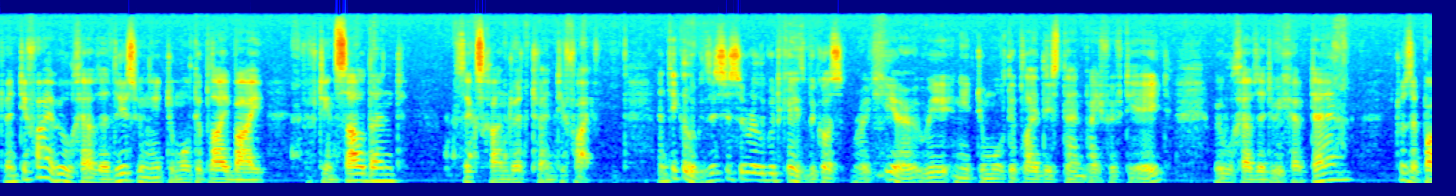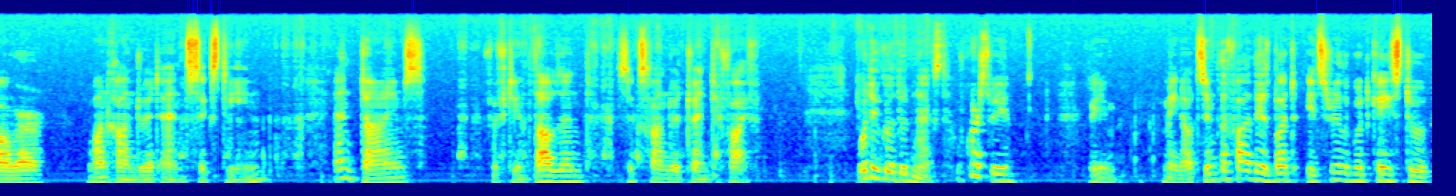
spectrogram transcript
25, we will have that this we need to multiply by 15,625. And take a look, this is a really good case because right here we need to multiply this 10 by 58. We will have that we have 10 to the power 116 and times 15,625. What are you going to do next? Of course we, we may not simplify this, but it's really good case to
